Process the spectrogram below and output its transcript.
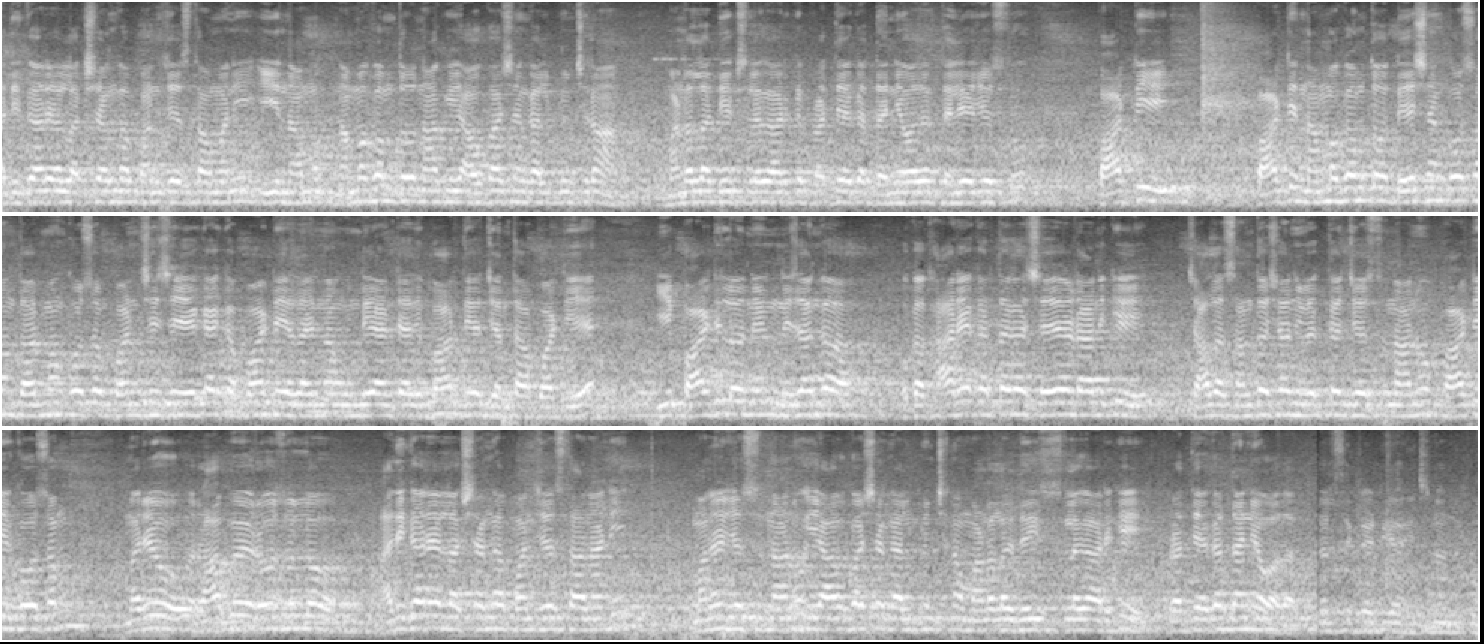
అధికార లక్ష్యంగా పనిచేస్తామని ఈ నమ్మ నమ్మకంతో నాకు ఈ అవకాశం కల్పించిన మండల అధ్యక్షుల గారికి ప్రత్యేక ధన్యవాదాలు తెలియజేస్తూ పార్టీ పార్టీ నమ్మకంతో దేశం కోసం ధర్మం కోసం పనిచేసే ఏకైక పార్టీ ఏదైనా ఉంది అంటే అది భారతీయ జనతా పార్టీయే. ఈ పార్టీలో నేను నిజంగా ఒక కార్యకర్తగా చేయడానికి చాలా సంతోషాన్ని వ్యక్తం చేస్తున్నాను. పార్టీ కోసం మరియు రాబోయే రోజుల్లో అధికార లక్ష్యంగా పనిచేస్తానని మనవి చేస్తున్నాను. ఈ అవకాశం కల్పించిన మండల అధ్యక్షుల గారికి ప్రత్యేక ధన్యవాదాలు. జనరల్ సెక్రటరీగా ఇచ్చినందుకు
